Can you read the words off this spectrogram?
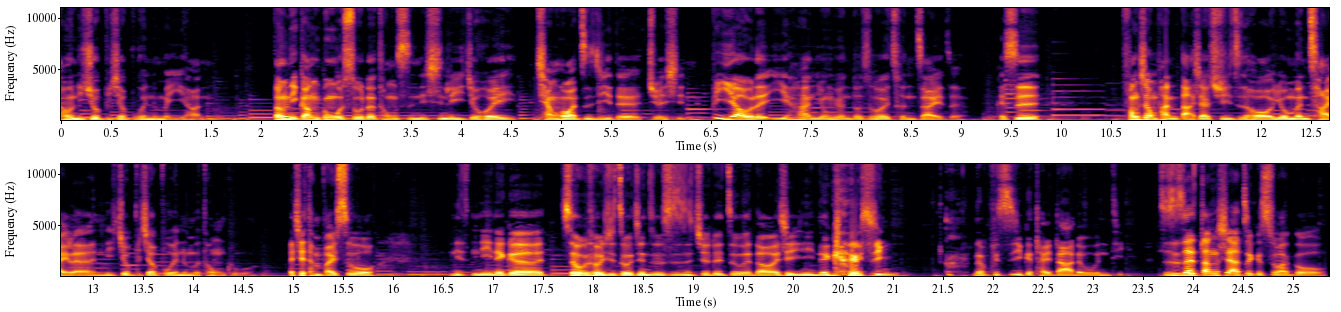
然后你就比较不会那么遗憾。当你刚跟我说的同时，你心里就会强化自己的决心。必要的遗憾永远都是会存在着，可是方向盘打下去之后，油门踩了，你就比较不会那么痛苦。而且坦白说，你你那个之后回去做建筑师是绝对做得到，而且以你的个性，那不是一个太大的问题。只是在当下这个 struggle，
